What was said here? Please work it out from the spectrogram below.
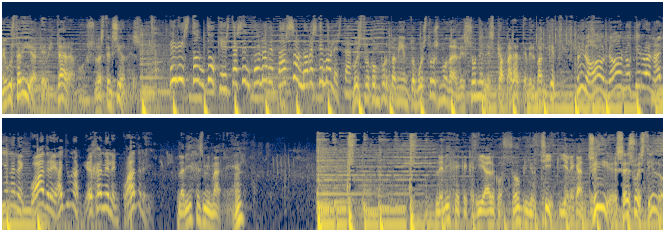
me gustaría que evitáramos las tensiones. Eres tonto, que estás en zona de paso, ¿no ves que molesta? Vuestro comportamiento, vuestros modales son el escaparate del banquete. No, no, no quiero a nadie en el encuadre. Hay una vieja en el encuadre. La vieja es mi madre, ¿eh? Le dije que quería algo sobrio, chic y elegante. Sí, ese es su estilo.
